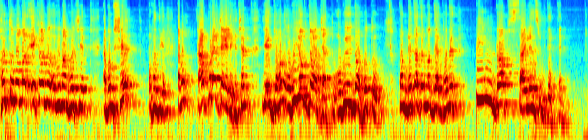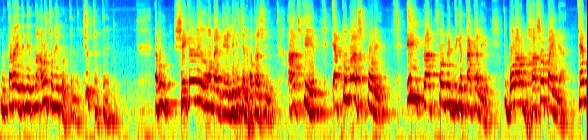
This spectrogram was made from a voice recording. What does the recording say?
হয়তো আমার এই কারণে অভিমান হয়েছে এবং সে ওখান থেকে, এবং তারপরে এক জায়গায় লিখেছেন যে যখন অভিযোগ দেওয়া যেত, অভিযোগ দেওয়া হতো, তখন নেতাদের মধ্যে এক ধরনের পিন ড্রপ সাইলেন্স উনি দেখতেন। মানে তারা এটা নিয়ে কোনো আলোচনাই করতেন না, চুপ থাকতেন একদম। এবং সেই কারণে ওমামা এক জায়গায় লিখেছেন হতাশী, আজকে এত মাস পরে এই প্ল্যাটফর্মের দিকে তাকালে বলার ভাষা পাই না। কেন?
